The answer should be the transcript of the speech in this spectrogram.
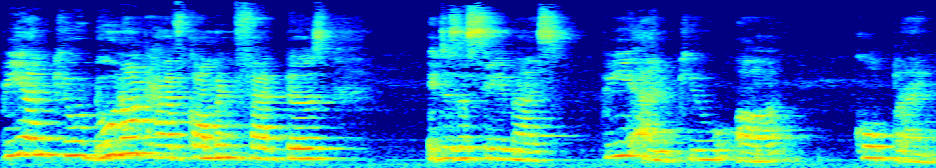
p and q do not have common factors, it is the same as p and q are co-prime.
